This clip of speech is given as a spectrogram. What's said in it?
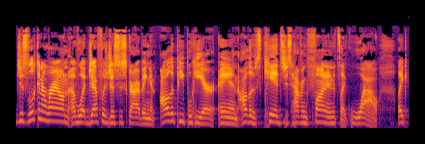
just looking around of what Jeff was just describing and all the people here and all those kids just having fun and it's like wow. Like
